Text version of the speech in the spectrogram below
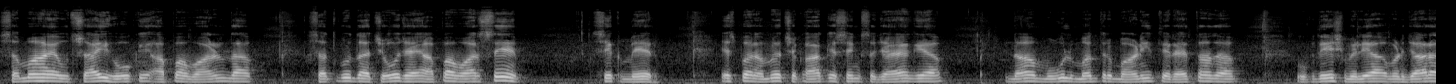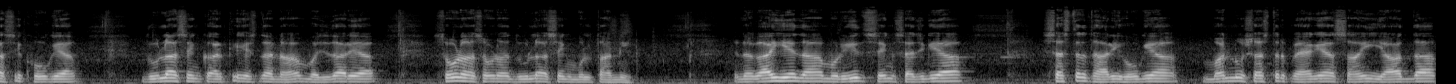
ਸਮਾਂ ਹੈ ਉਤਸ਼ਾਹੀ ਹੋ ਕੇ ਆਪਾ ਵਾਰਨ ਦਾ। ਸਤਗੁਰ ਦਾ ਚੋਜ ਹੈ ਆਪਾ ਵਾਰਸੇ ਸਿੱਖ ਮੇਰ। ਇਸ ਪਰ ਅੰਮ੍ਰਿਤ ਛਕਾ ਕੇ ਸਿੰਘ ਸਜਾਇਆ ਗਿਆ। ਨਾ ਮੂਲ ਮੰਤਰ ਬਾਣੀ ਤੇ ਰਹਿਤਾਂ ਦਾ ਉਪਦੇਸ਼ ਮਿਲਿਆ। ਵਣਜਾਰਾ ਸਿੱਖ ਹੋ ਗਿਆ। ਦੂਲਾ ਸਿੰਘ ਕਰਕੇ ਇਸ ਦਾ ਨਾਮ ਵਜਦਾ ਰਿਹਾ। ਸੋਹਣਾ ਸੋਹਣਾ ਦੂਲਾ ਸਿੰਘ ਮੁਲਤਾਨੀ। ਨਗਾਈਏ ਦਾ ਮੁਰੀਦ ਸਿੰਘ ਸਜ ਗਿਆ, ਸ਼ਸਤਰਧਾਰੀ ਹੋ ਗਿਆ, ਮਨ ਨੂੰ ਸ਼ਸਤਰ ਪੈ ਗਿਆ, ਸਾਈ ਯਾਦ ਦਾ,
